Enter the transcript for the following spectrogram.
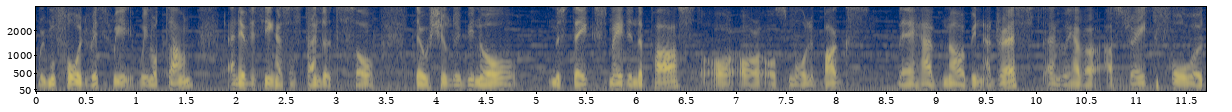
we move forward with, we, we're not down, and everything has a standard. So there should be no mistakes made in the past or, or, or small bugs. They have now been addressed, and we have a, a straightforward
